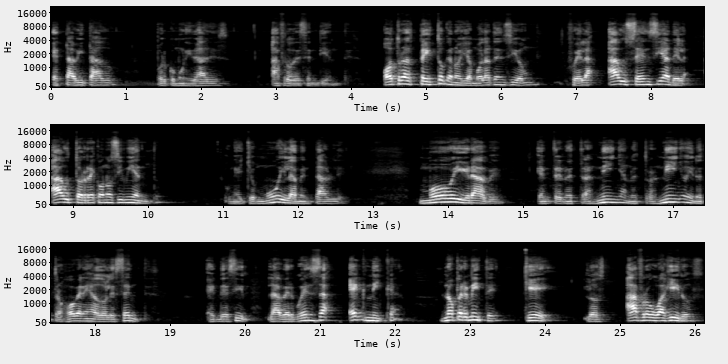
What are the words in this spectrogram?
está habitado por comunidades afrodescendientes. Otro aspecto que nos llamó la atención fue la ausencia del autorreconocimiento, un hecho muy lamentable, muy grave entre nuestras niñas, nuestros niños y nuestros jóvenes adolescentes. Es decir, la vergüenza étnica no permite que los afroguajiros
